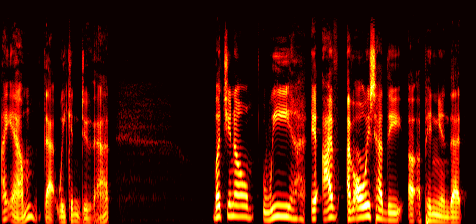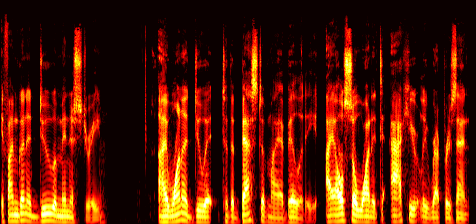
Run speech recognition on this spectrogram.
I am that we can do that but you know, we I've I've always had the uh, opinion that if I'm going to do a ministry, I want to do it to the best of my ability. I also wanted to accurately represent,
